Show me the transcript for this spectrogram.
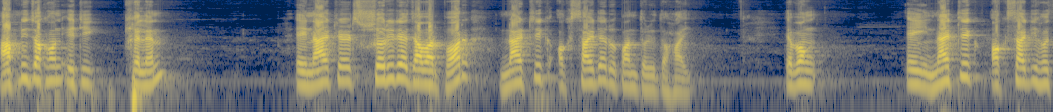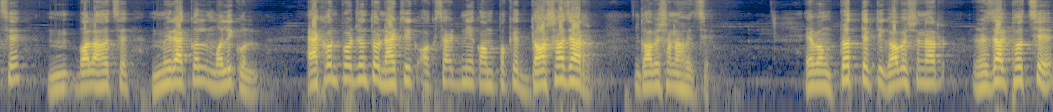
আপনি যখন এটি খেলেন, এই নাইট্রেটস শরীরে যাওয়ার পর নাইট্রিক অক্সাইডে রূপান্তরিত হয় এবং এই নাইট্রিক অক্সাইডই হচ্ছে, বলা হচ্ছে মিরাকল মলিকুল। এখন পর্যন্ত নাইট্রিক অক্সাইড নিয়ে কমপক্ষে দশ হাজার গবেষণা হয়েছে। এবং প্রত্যেকটি গবেষণার রেজাল্ট হচ্ছে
